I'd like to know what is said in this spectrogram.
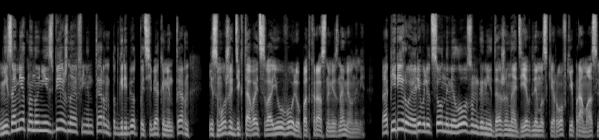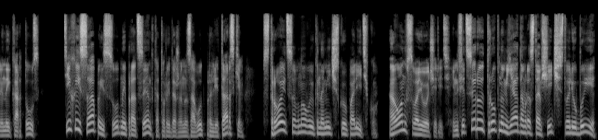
Незаметно, но неизбежно Фининтерн подгребет под себя Коминтерн и сможет диктовать свою волю под красными знаменами, оперируя революционными лозунгами и даже надев для маскировки промасленный картуз. Тихой сапой судный процент, который даже назовут пролетарским, встроится в новую экономическую политику. А он, в свою очередь, инфицирует трупным ядом ростовщичества любые,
